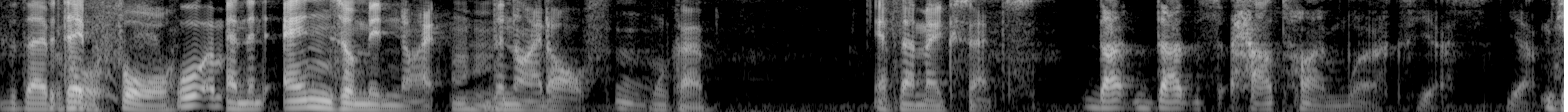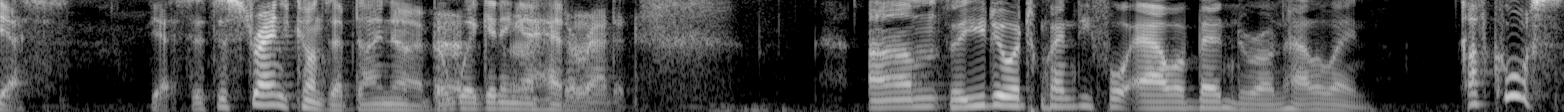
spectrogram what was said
before. The day before. Well, um, and then ends on midnight the night of. okay. If that makes sense. That that's how time works. Yes. Yeah. Yes. Yes. It's a strange concept, I know, but we're getting our head around it. So you do a 24-hour bender on Halloween? Of course.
